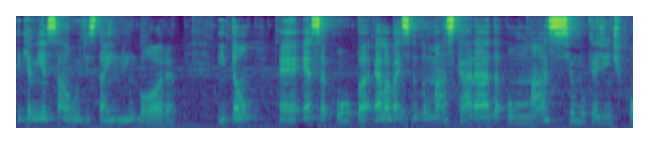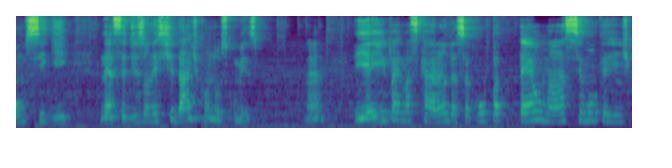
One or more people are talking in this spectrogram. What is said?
e que a minha saúde está indo embora. Então, é, essa culpa ela vai sendo mascarada o máximo que a gente conseguir nessa desonestidade conosco mesmo, né? E aí vai mascarando essa culpa até o máximo que a gente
